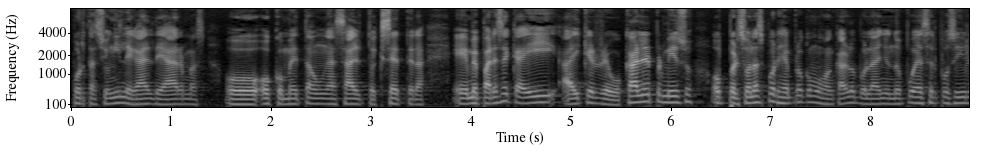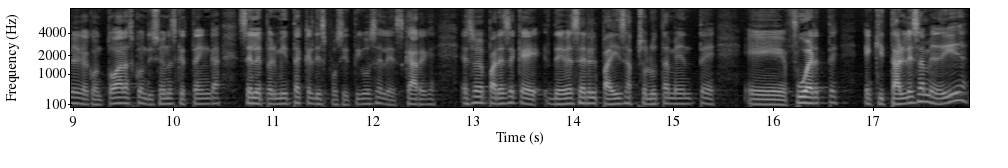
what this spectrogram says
portación ilegal de armas o, cometa un asalto, etcétera. Eh, me parece que ahí hay que revocarle el permiso o personas, por ejemplo, como Juan Carlos Bolaño, no puede ser posible que con todas las condiciones que tenga se le permita que el dispositivo se le descargue. Eso me parece que debe ser el país absolutamente eh, fuerte en quitarle esa medida,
